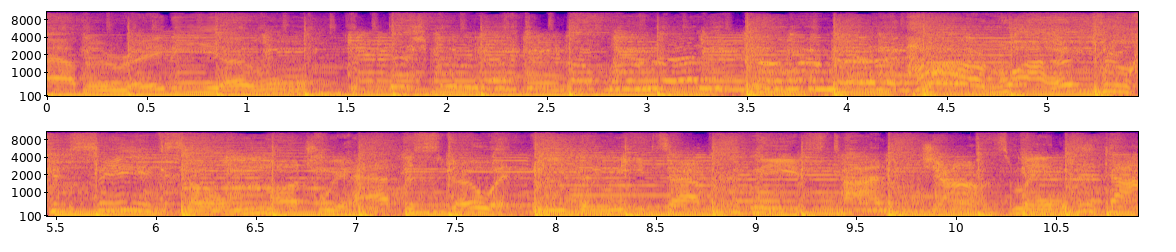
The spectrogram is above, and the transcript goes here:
have the radio. Hardwired to conceive so much we had to stow it. Even needs have needs tiny Johns made tiny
